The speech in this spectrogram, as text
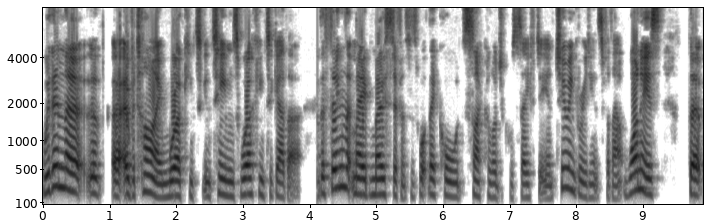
within the uh, over time working in teams working together, the thing that made most difference was what they called psychological safety, and two ingredients for that. One is that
